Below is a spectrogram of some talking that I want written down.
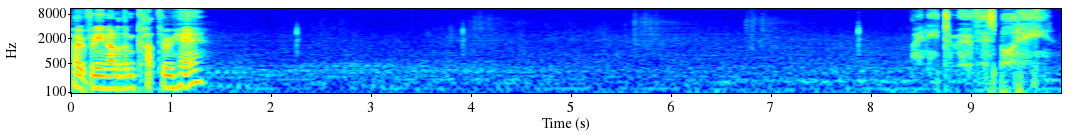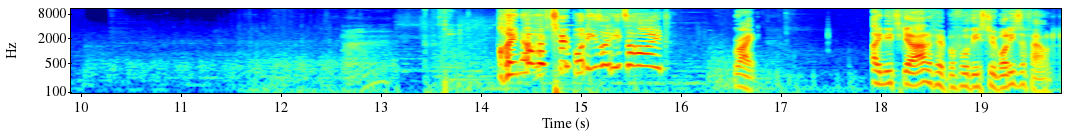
Hopefully none of them cut through here. I need to move this body. I now have two bodies I need to hide! Right. I need to get out of here before these two bodies are found.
